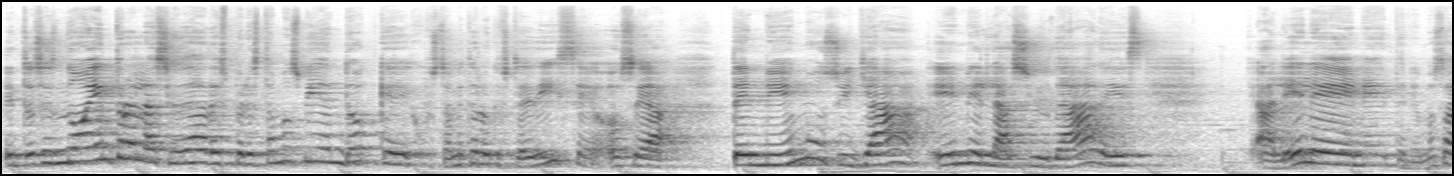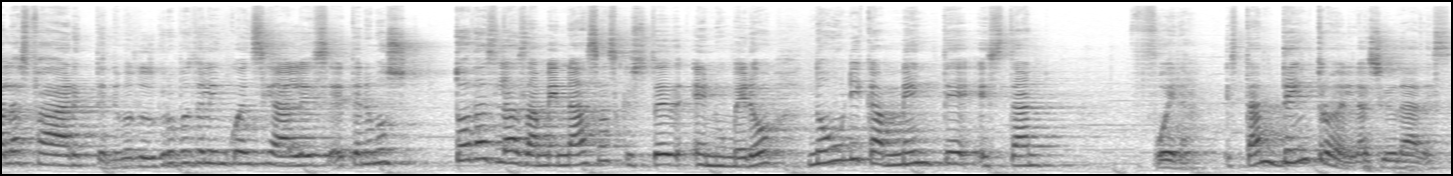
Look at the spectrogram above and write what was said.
Entonces no entro en las ciudades, pero estamos viendo que justamente lo que usted dice, o sea, tenemos ya en las ciudades al ELN, tenemos a las FARC, tenemos los grupos delincuenciales, eh, tenemos todas las amenazas que usted enumeró, no únicamente están fuera, están dentro de las ciudades.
